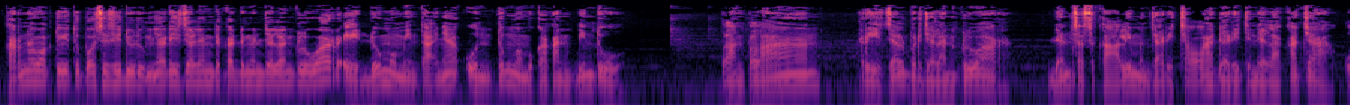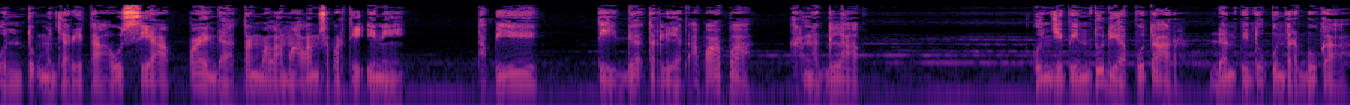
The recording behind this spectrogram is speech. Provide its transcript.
Karena waktu itu posisi duduknya Rizal yang dekat dengan jalan keluar, Edo memintanya untuk membukakan pintu. Pelan-pelan, Rizal berjalan keluar dan sesekali mencari celah dari jendela kaca untuk mencari tahu siapa yang datang malam-malam seperti ini. Tapi tidak terlihat apa-apa karena gelap. Kunci pintu dia putar dan pintu pun terbuka.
